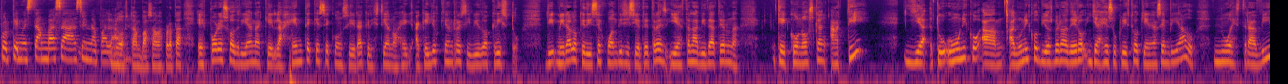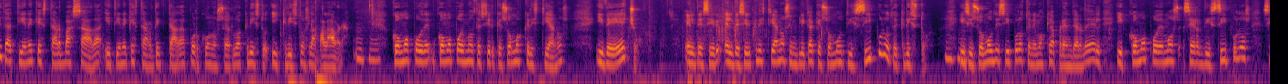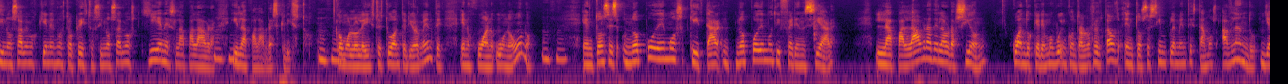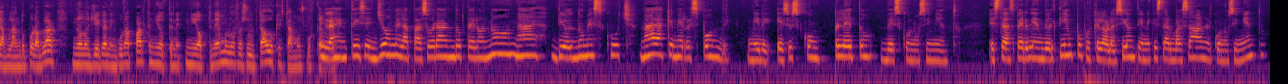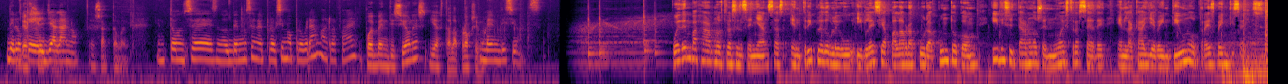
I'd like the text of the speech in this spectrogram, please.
Porque no están basadas en la palabra. No están basadas en la palabra. Es por eso, Adriana, que la gente que se considera cristiano, aquellos que han recibido a Cristo, mira lo que dice Juan 17.3, y esta es la vida eterna, que conozcan a ti y a tu único, al único Dios verdadero y a Jesucristo a quien has enviado. Nuestra vida tiene que estar basada y tiene que estar dictada por conocerlo a Cristo y Cristo es la palabra. ¿Cómo, ¿Cómo podemos decir que somos cristianos? Y de hecho, el decir, el decir cristianos implica que somos discípulos de Cristo. Y si somos discípulos tenemos que aprender de Él. ¿Y cómo podemos ser discípulos si no sabemos quién es nuestro Cristo? Si no sabemos quién es la palabra. Y la palabra es Cristo. Como lo leíste tú anteriormente en Juan 1.1. Entonces no podemos quitar, no podemos diferenciar la palabra de la oración cuando queremos encontrar los resultados, entonces simplemente estamos hablando y hablando por hablar. No nos llega a ninguna parte ni, ni obtenemos los resultados que estamos buscando. Y la gente dice, yo me la paso orando, pero no, nada, Dios no me escucha, nada que me responde. Mire, eso es completo desconocimiento. Estás perdiendo el tiempo porque la oración tiene que estar basada en el conocimiento de lo que Él ya ganó. Exactamente. Entonces nos vemos en el próximo programa, Rafael. Pues bendiciones y hasta la próxima. Bendiciones. Pueden bajar nuestras enseñanzas en www.iglesiapalabracura.com y visitarnos en nuestra sede en la calle 21326.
